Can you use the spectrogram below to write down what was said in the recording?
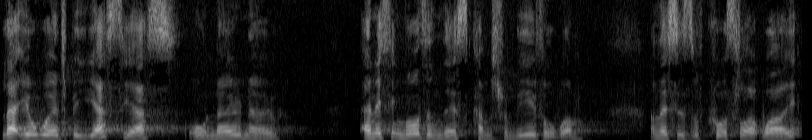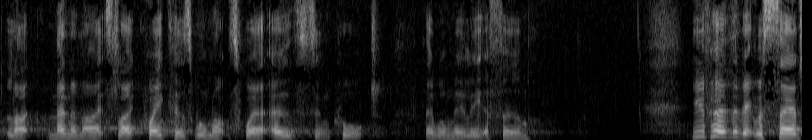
Let your word be yes, yes, or no, no. Anything more than this comes from the evil one. And this is, of course, like why like Mennonites, like Quakers, will not swear oaths in court. They will merely affirm. You've heard that it was said,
